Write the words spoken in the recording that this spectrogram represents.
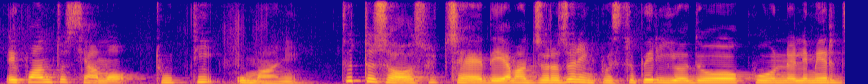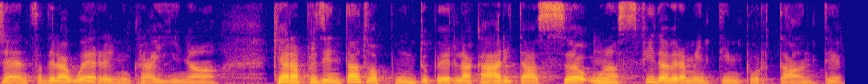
e quanto siamo tutti umani. Tutto ciò succede a maggior ragione in questo periodo con l'emergenza della guerra in Ucraina, che ha rappresentato appunto per la Caritas una sfida veramente importante.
